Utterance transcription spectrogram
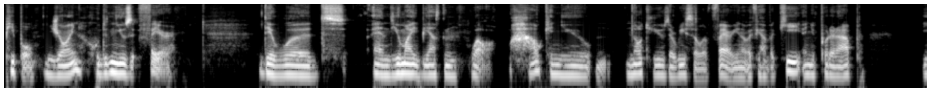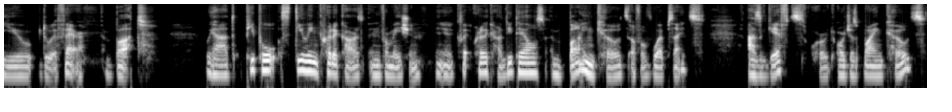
people join who didn't use it fair. They would, and you might be asking, well, how can you not use a reseller fair? You know, if you have a key and you put it up, you do it fair. But we had people stealing credit card information, uh, credit card details, and buying codes off of websites as gifts or, or just buying codes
